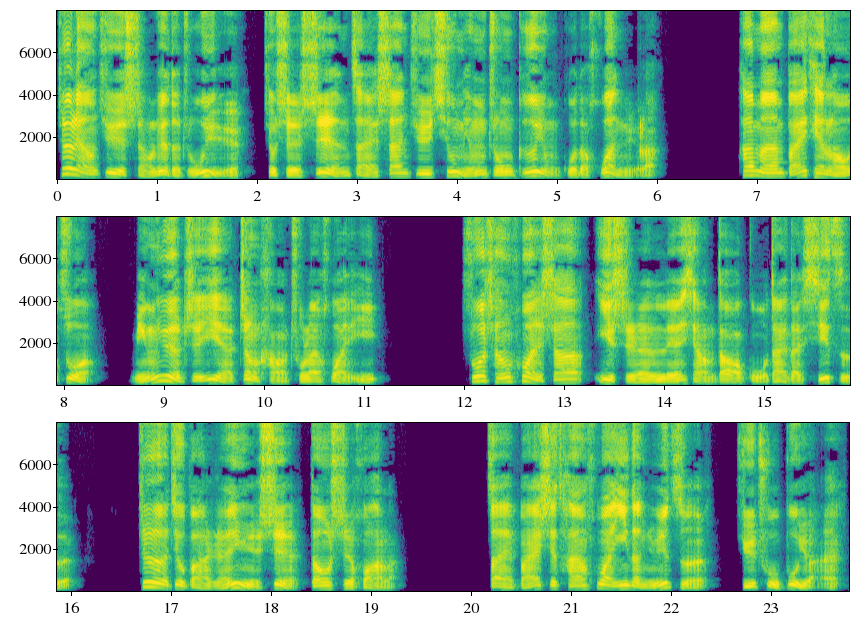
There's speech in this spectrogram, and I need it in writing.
这两句省略的主语，就是诗人在山居秋暝中歌咏过的浣女了。他们白天劳作，明月之夜正好出来换衣。说成浣纱，亦使人联想到古代的西子。这就把人与事都诗化了。在白石滩换衣的女子居处不远，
